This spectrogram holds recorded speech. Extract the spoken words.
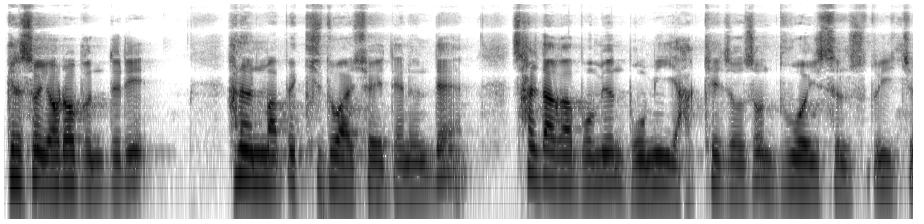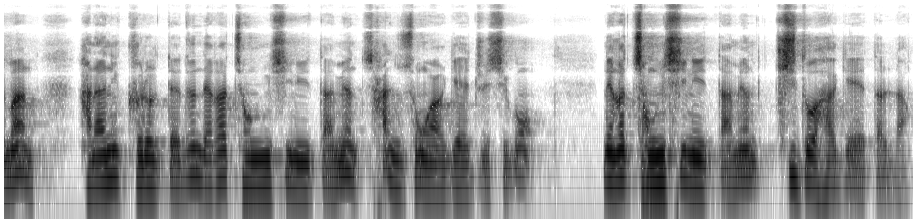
그래서 여러분들이 하나님 앞에 기도하셔야 되는데 살다가 보면 몸이 약해져서 누워 있을 수도 있지만 하나님 그럴 때도 내가 정신이 있다면 찬송하게 해주시고 내가 정신이 있다면 기도하게 해달라고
